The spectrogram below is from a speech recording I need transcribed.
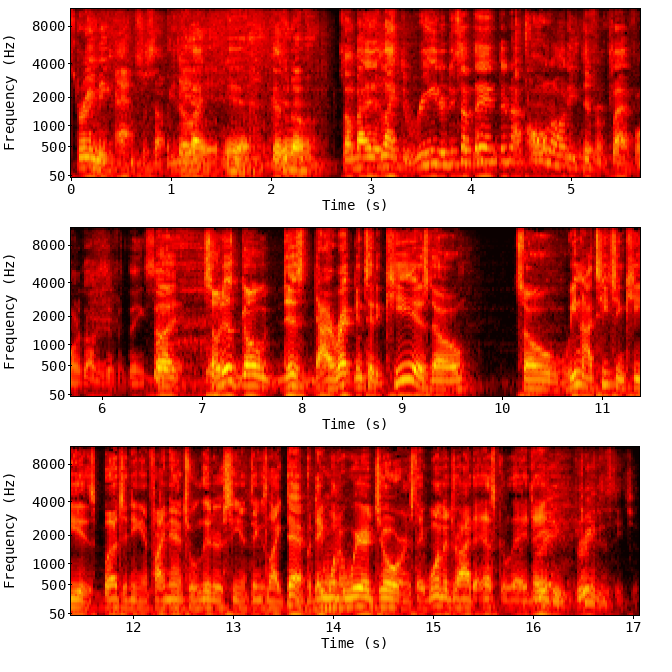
streaming apps or something. You know, yeah. like yeah, because you know. somebody that like to read or do something, they're not on all these different platforms, all these different things. So, but so this go this direct into the kids though. So we not teaching kids budgeting and financial literacy and things like that, but they want to wear Jordans, they want to drive the Escalade. Dream, Dreams is teaching.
